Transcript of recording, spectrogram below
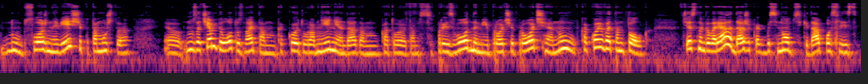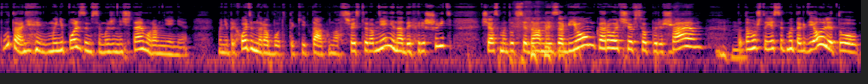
ну, сложные вещи, потому что э, ну, зачем пилоту знать там какое-то уравнение, да, там, которое там с производными и прочее, прочее, ну, какой в этом толк? Честно говоря, даже как бы синоптики, да, после института, они, мы не пользуемся, мы же не читаем уравнения. Мы не приходим на работу такие, так, у нас шесть уравнений, надо их решить, сейчас мы тут все данные забьем, короче, все порешаем. Потому что если бы мы так делали, то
